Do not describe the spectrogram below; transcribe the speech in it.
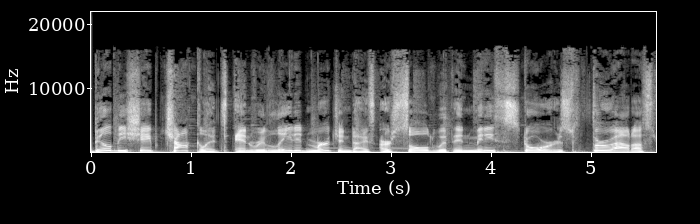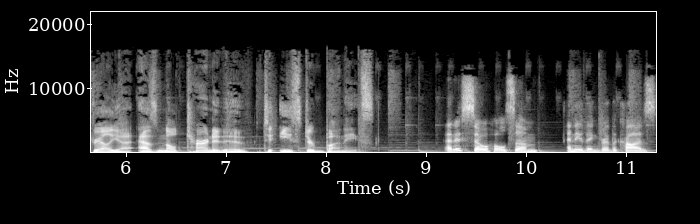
Bilby shaped chocolates and related merchandise are sold within many stores throughout Australia as an alternative to Easter bunnies. That is so wholesome. Anything for the cause.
